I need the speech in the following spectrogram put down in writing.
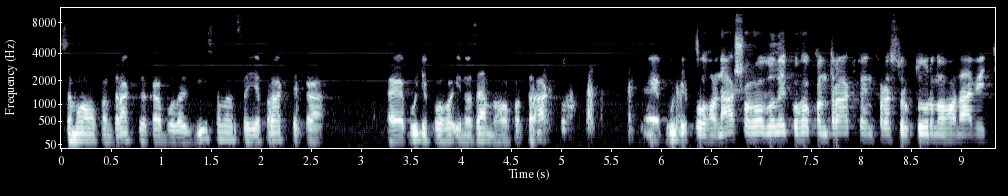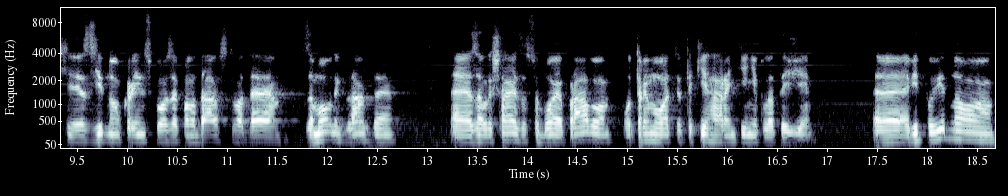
самого контракту, яка була здійснена. Це є практика е, будь-якого іноземного контракту, е, будь-якого нашого великого контракту інфраструктурного, навіть е, згідно українського законодавства, де замовник завжди залишає за собою право отримувати такі гарантійні платежі. Відповідно,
